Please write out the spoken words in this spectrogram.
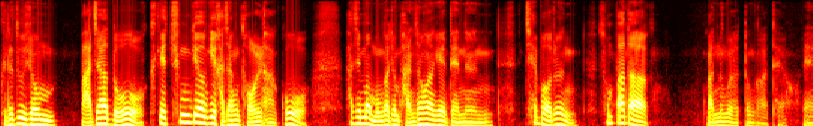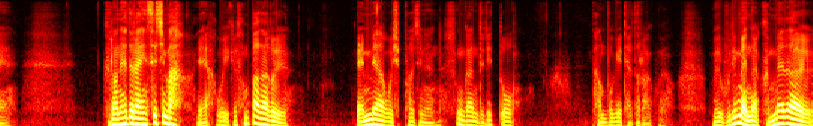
그래도 좀 맞아도 크게 충격이 가장 덜하고 하지만 뭔가 좀 반성하게 되는 체벌은 손바닥 맞는 거였던 것 같아요. 예. 그런 헤드라인 쓰지 마! 예, 하고 이렇게 손바닥을 맴매하고 싶어지는 순간들이 또 반복이 되더라고요. 왜 우리 맨날 금메달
